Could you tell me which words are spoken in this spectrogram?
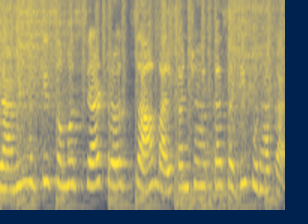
ग्रामीण मुक्ती समस्या ट्रस्टचा बालकांच्या हक्कासाठी पुढाकार.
